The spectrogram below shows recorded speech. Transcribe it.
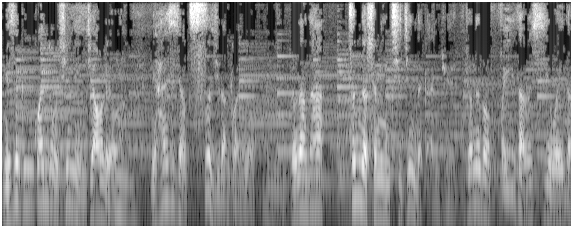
你是跟观众心灵交流啊，你还是想刺激到观众，就让他真的身临其境的感觉，就那种非常细微的，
